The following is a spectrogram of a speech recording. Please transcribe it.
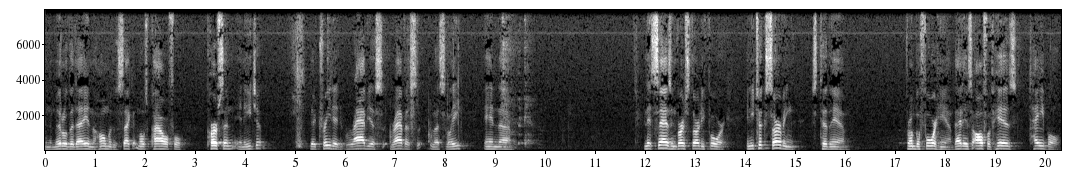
in the middle of the day in the home of the second most powerful person in Egypt. They're treated ravious, ravenously. And, uh, and it says in verse 34 And he took servings to them from before him. That is off of his table.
